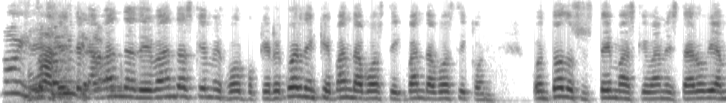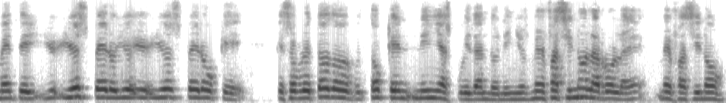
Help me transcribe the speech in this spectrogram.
no, y si es de la banda de bandas, qué mejor, porque recuerden que banda Bostic, banda Bostic con, con todos sus temas que van a estar, obviamente, yo, yo espero, yo, yo espero que, que sobre todo toquen niñas cuidando niños. Me fascinó la rola, ¿eh? Me fascinó.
